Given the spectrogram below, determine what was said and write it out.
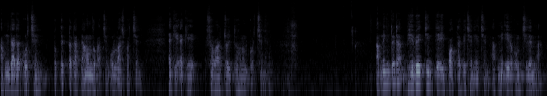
আপনি যা যা করছেন, প্রত্যেকটাতে আপনি আনন্দ পাচ্ছেন, উল্লাস পাচ্ছেন। একে একে সবার চরিত্র হনন করছেন। আপনি কিন্তু এটা ভেবে চিনতে এই পথটা বেছে নিয়েছেন। আপনি এরকম ছিলেন না।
